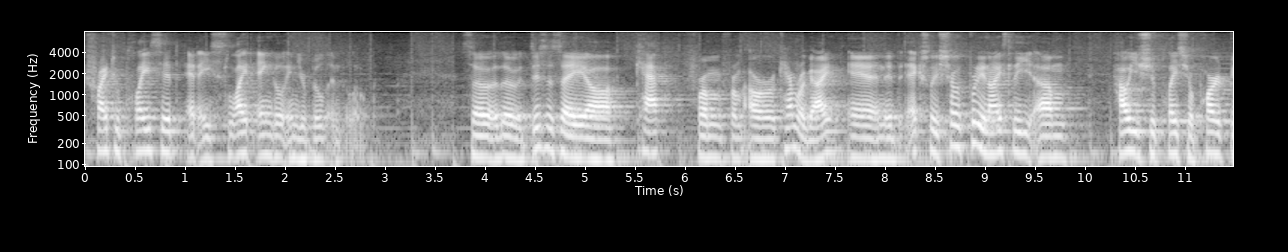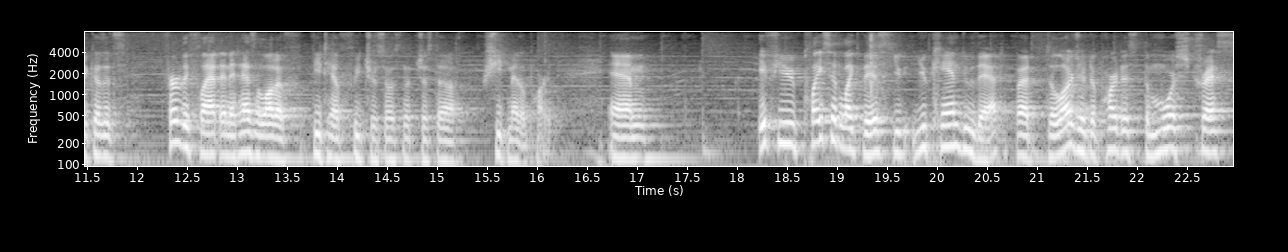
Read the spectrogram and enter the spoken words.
try to place it at a slight angle in your build envelope. So the, this is a uh, cap from, from our camera guy and it actually shows pretty nicely um, how you should place your part because it's fairly flat and it has a lot of detailed features so it's not just a sheet metal part. Um, if you place it like this, you, you can do that, but the larger the part is, the more stress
